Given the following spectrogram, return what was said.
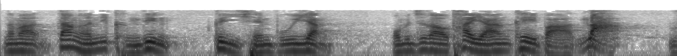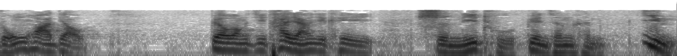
那么当然你肯定跟以前不一样。我们知道太阳可以把蜡融化掉，不要忘记太阳也可以使泥土变成很硬。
